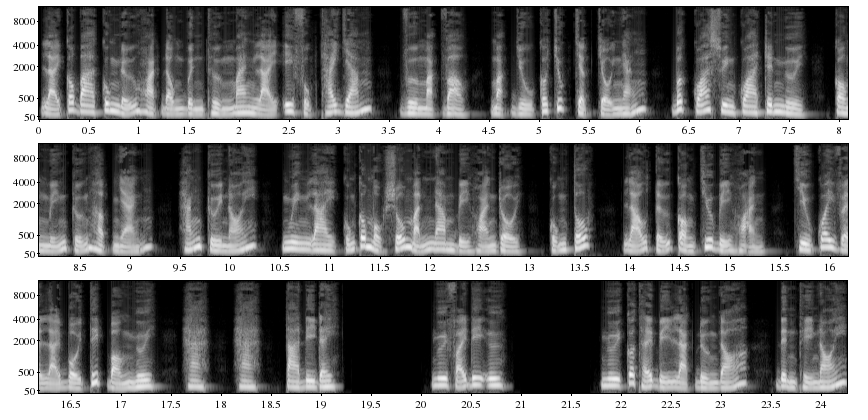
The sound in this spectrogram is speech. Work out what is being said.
lại có ba cung nữ hoạt động bình thường mang lại y phục thái giám, vừa mặc vào, mặc dù có chút chật chội ngắn, bất quá xuyên qua trên người, còn miễn cưỡng hợp nhãn. Hắn cười nói, nguyên lai cũng có một số mảnh nam bị hoạn rồi, cũng tốt, lão tử còn chưa bị hoạn, chiều quay về lại bồi tiếp bọn ngươi, ha, ha, ta đi đây. Ngươi phải đi ư? Ngươi có thể bị lạc đường đó, Đình Thị nói,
